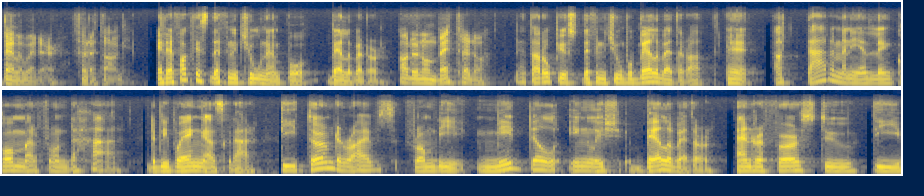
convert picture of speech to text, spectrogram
bellwether-företag. Är det faktiskt definitionen på bellwether? Har du någon bättre då? Jag tar upp just definition på bellwether att, eh, att termen egentligen kommer från det här. Det blir på engelska det här. The term derives from the Middle English bellwether and refers to the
